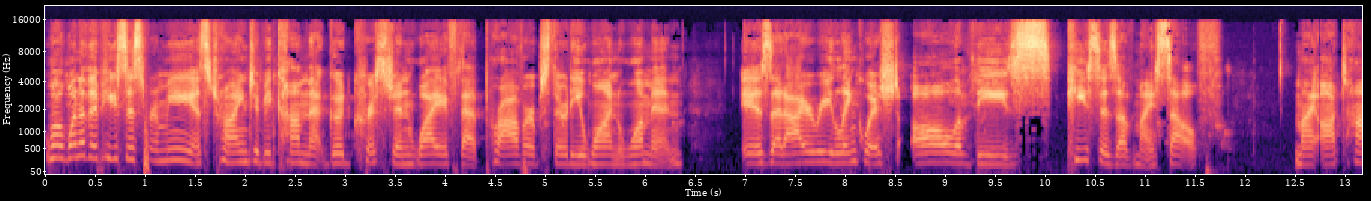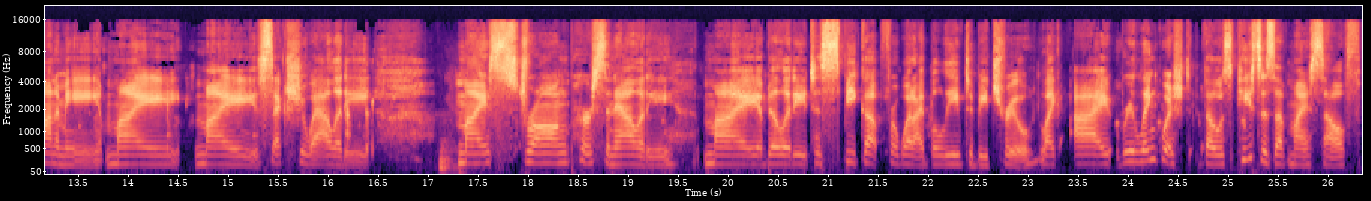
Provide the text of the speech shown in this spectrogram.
Well, one of the pieces for me is trying to become that good Christian wife, that Proverbs 31 woman, is that I relinquished all of these pieces of myself my autonomy, my my sexuality, my strong personality, my ability to speak up for what I believe to be true. Like I relinquished those pieces of myself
